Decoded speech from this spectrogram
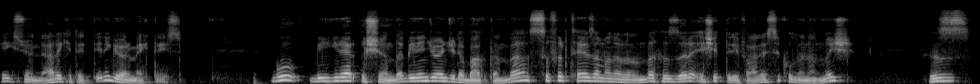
eksi yönde hareket ettiğini görmekteyiz. Bu bilgiler ışığında birinci öncüle baktığında 0t zaman aralığında hızları eşittir ifadesi kullanılmış. Hız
